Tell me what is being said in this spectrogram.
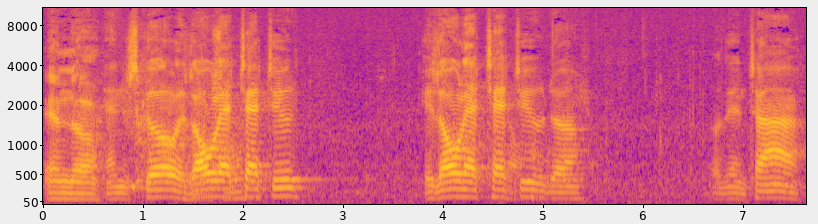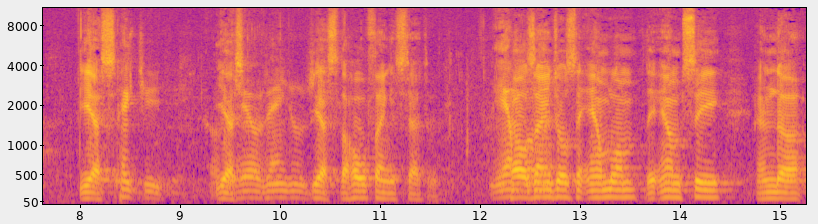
and uh, And the skull, is all that tattooed? Is all that tattooed, uh, of the entire yes, picture of Yes. the Hell's Angels? yes, the whole thing is tattooed. The Hells? Angels, the emblem, the MC, and the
